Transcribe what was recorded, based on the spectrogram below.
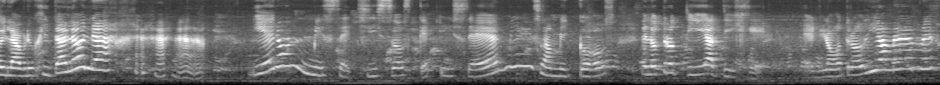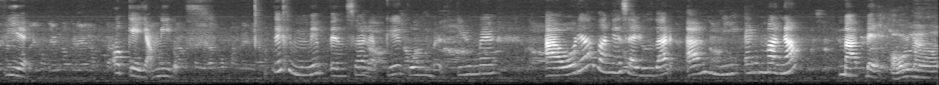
soy la brujita Lola. ¿Vieron mis hechizos que hice, mis amigos? El otro día dije. El otro día me refiero. Ok, amigos. Déjenme pensar a qué convertirme. Ahora van a saludar a mi hermana Mabel. Hola.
